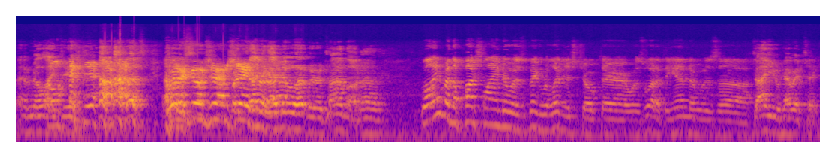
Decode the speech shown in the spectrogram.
I have no Oh, idea. yeah. I was- I Way to was go, John pretending Schaefer. I knew what we were talking about. Huh? Well, even the punchline to his big religious joke there was what? At the end, it was, uh, Die, you heretic.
